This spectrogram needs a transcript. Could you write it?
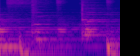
ます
